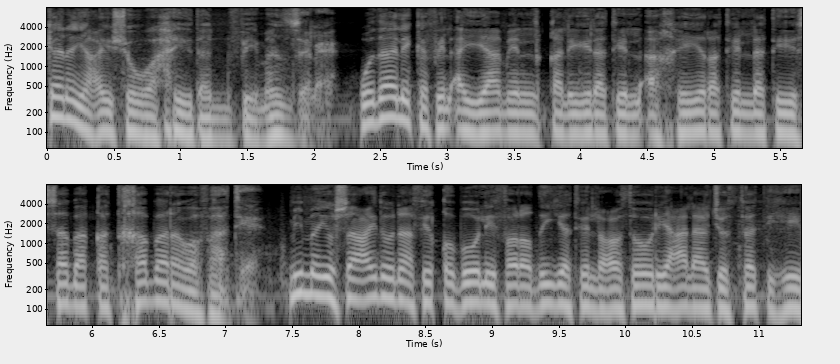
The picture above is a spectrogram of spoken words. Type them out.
كان يعيش وحيدا في منزله وذلك في الأيام القليلة الأخيرة التي سبقت خبر وفاته مما يساعدنا في قبول فرضية العثور على جثته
